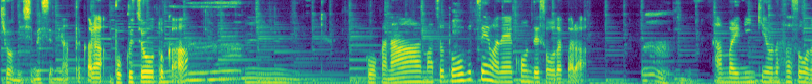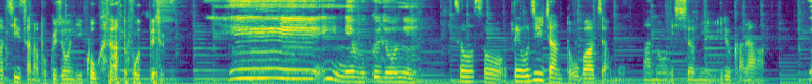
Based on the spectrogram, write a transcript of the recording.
興味示すようになったから牧場とかううんん行こうかなまあちょっと動物園はね混んでそうだからうん。あんまり人気のなさそうな小さな牧場に行こうかなと思ってるへえ、いいね、牧場ね。そうそうでおじいちゃんとおばあちゃんもあの一緒にいるからち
